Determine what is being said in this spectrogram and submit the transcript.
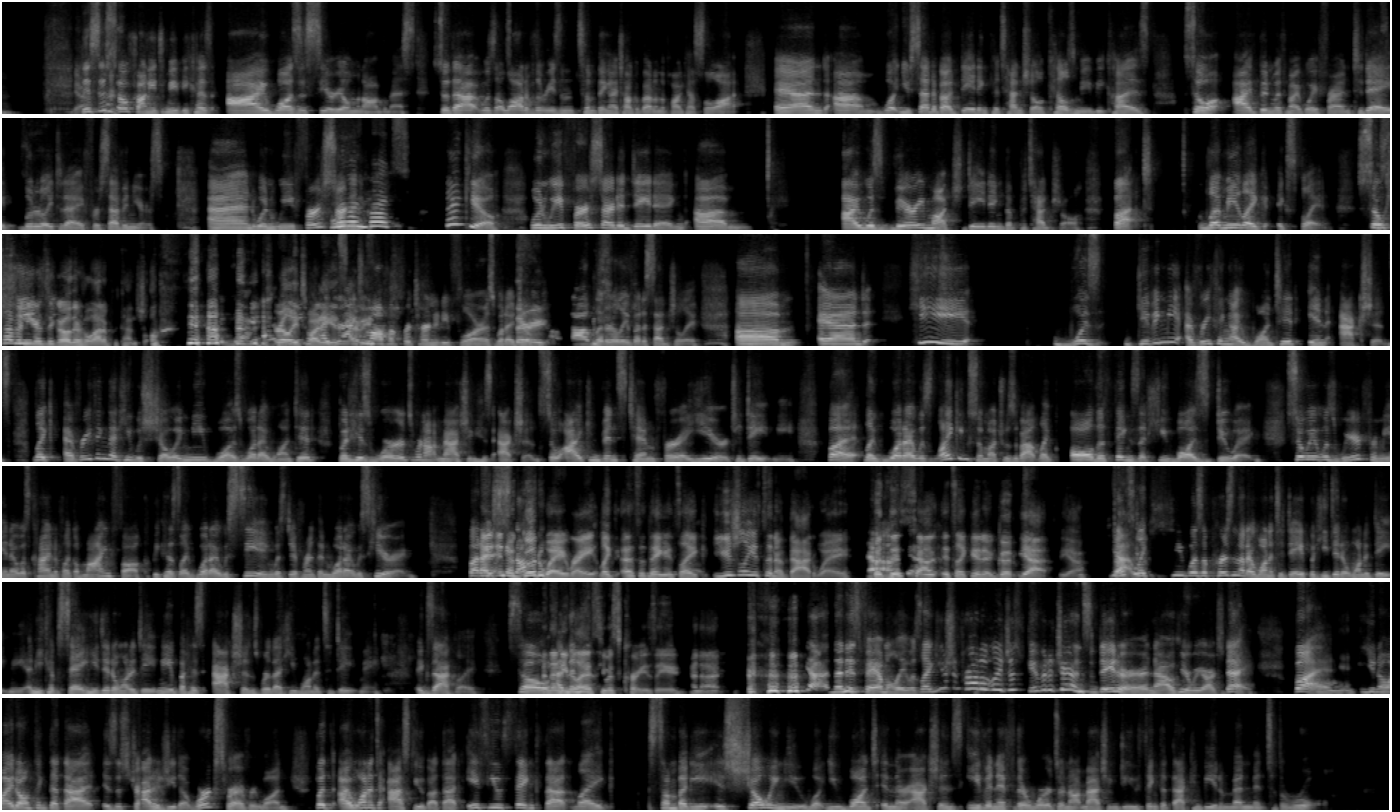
Yeah. This is so funny to me because I was a serial monogamous. So that was a lot of the reason, something I talk about on the podcast a lot. And um, what you said about dating potential kills me because so I've been with my boyfriend today, literally today, for seven years. And when we first Oh started, congrats. thank you. When we first started dating, um, I was very much dating the potential, but let me like explain. So So seven he- years ago, there's a lot of potential. Exactly. early I twenties. dragged him off a fraternity floor, is what I joke about. Not literally, but essentially. Um, and he was giving me everything I wanted in actions. Like everything that he was showing me was what I wanted, but his words were not matching his actions. So I convinced him for a year to date me. But like what I was liking so much was about like all the things that he was doing. So it was weird for me and it was kind of like a mind fuck because like what I was seeing was different than what I was hearing. But I in a good way, right? Like that's the thing. It's like usually it's in a bad way, but this Yeah. sound it's like in a good. Yeah, yeah. Yeah, That's- like he was a person that I wanted to date, but he didn't want to date me. And he kept saying he didn't want to date me, but his actions were that he wanted to date me. Exactly. So and then he he- realized he was crazy, and that yeah, and then his family was like, "You should probably just give it a chance and date her." And now here we are today. But Oh. you know, I don't think that that is a strategy that works for everyone. But I wanted to ask you about that. If you think that like somebody is showing you what you want in their actions, even if their words are not matching, do you think that that can be an amendment to the rule?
